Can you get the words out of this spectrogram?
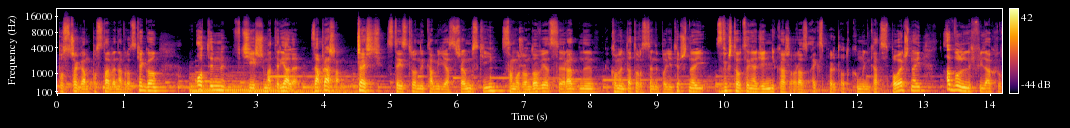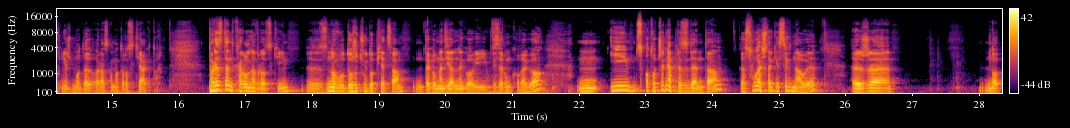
postrzegam postawę Nawrockiego, o tym w dzisiejszym materiale. Zapraszam. Cześć, z tej strony Kamil Jastrzębski, samorządowiec, radny, komentator sceny politycznej, z wykształcenia dziennikarz oraz ekspert od komunikacji społecznej, a w wolnych chwilach również model oraz amatorski aktor. Prezydent Karol Nawrocki y, znowu dorzucił do pieca tego medialnego i wizerunkowego mm, i z otoczenia prezydenta słuchać takie sygnały, y, że no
